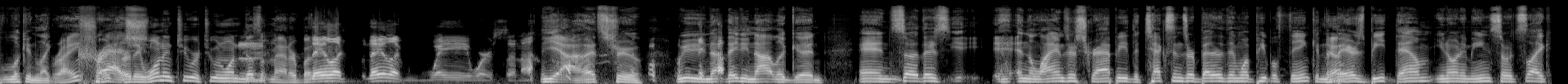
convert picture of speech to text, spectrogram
looking like Right? trash. Are they one and two or two and one? It doesn't matter. But They look they look way worse than us. Yeah, that's true. We do not. They do not look good. And so there's, and the Lions are scrappy. The Texans are better than what people think, and the Yeah. Bears beat them. You know what I mean? So it's like.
